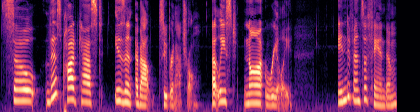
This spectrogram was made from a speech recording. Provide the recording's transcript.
So, this podcast isn't about supernatural, at least not really. In Defense of Fandom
